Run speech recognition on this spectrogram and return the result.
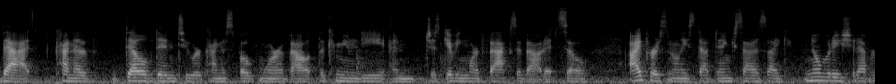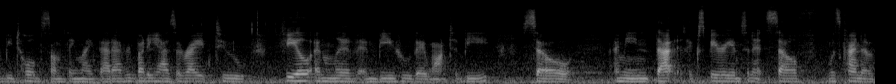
that kind of delved into or kind of spoke more about the community and just giving more facts about it. So I personally stepped in because I was like, nobody should ever be told something like that. Everybody has a right to feel and live and be who they want to be. So, I mean, that experience in itself was kind of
